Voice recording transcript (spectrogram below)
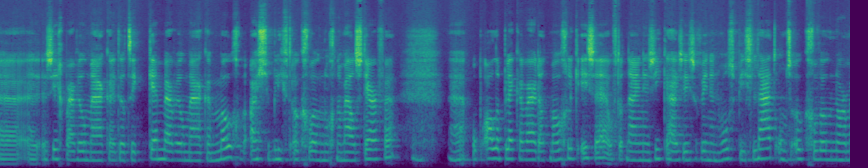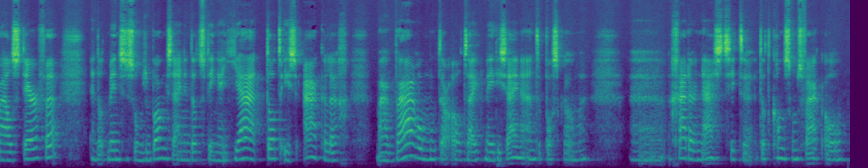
uh, zichtbaar wil maken, dat ik kenbaar wil maken. Mogen we alsjeblieft ook gewoon nog normaal sterven? op alle plekken waar dat mogelijk is, hè, of dat nou in een ziekenhuis is of in een hospice, laat ons ook gewoon normaal sterven. En dat mensen soms bang zijn en dat soort dingen, ja, dat is akelig. Maar waarom moet er altijd medicijnen aan te pas komen? Uh, ga ernaast zitten. Dat kan soms vaak al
